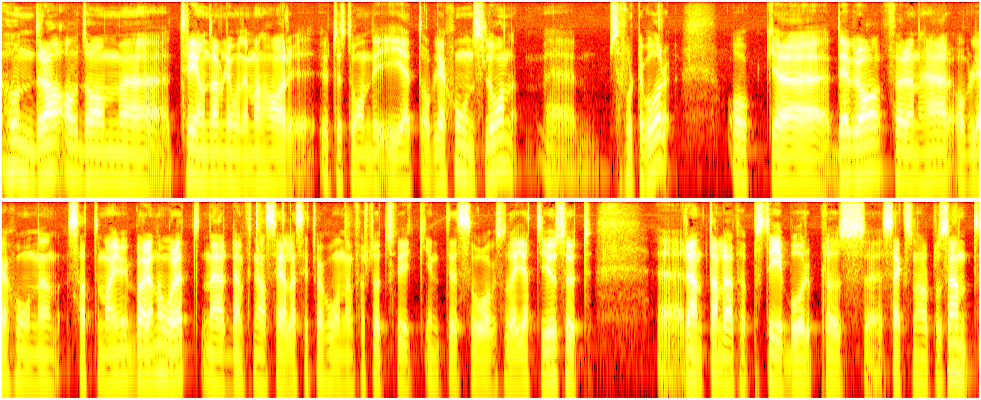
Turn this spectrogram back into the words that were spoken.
100 av de 300 miljoner man har utestående i ett obligationslån så fort det går och eh, det är bra för den här obligationen satte man ju i början av året när den finansiella situationen för Studsvik inte såg så där jätteljus ut. Eh, räntan löper på Stibor plus eh, 6,5 procent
